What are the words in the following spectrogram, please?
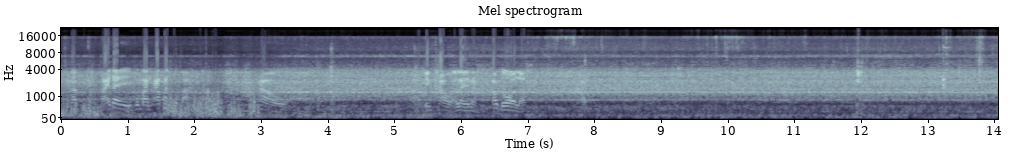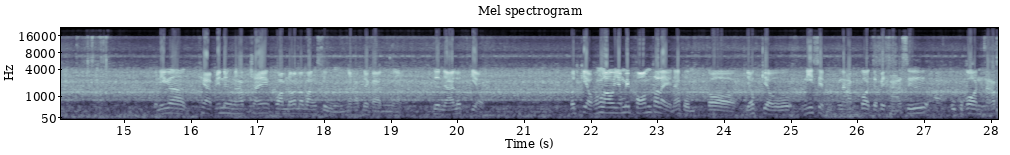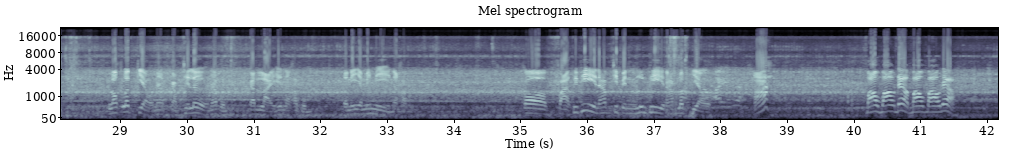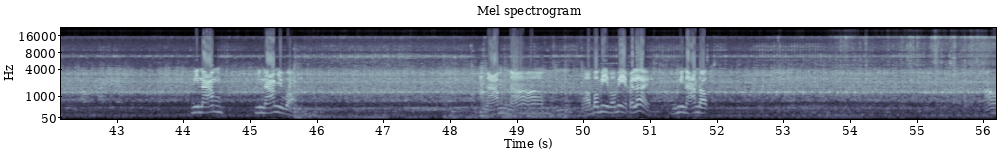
นะครับขายได้ประมาณ5,000กว่าบาทนะครับเป็นข้าวเป็นข้าวอะไรนะข้าวดอเหรอครับวั นี้ก็แคบนิดนึงนะครับ ใช้ความระมัดระวังสูงนะครับ ในการเคลื่อนย้ายรถเกี่ยว รถเกี่ยวของเรายังไม่พร้อมเท่าไหร่นะผมก็เดี๋ยวเกี่ยวนี้เสร็จนะครับ ก็จะไปหาซื้ออุปกรณ์นะครับ ล็อกรถเกี่ยวนะครับกับเทเลอร์นะครับผมกันไหลนะครับ ผมตอนนี้ยังไม่มีนะครับ ก็ฝากพี่ๆนะครับ ที่เป็นรุ่นพี่นะครับรถเกี่ยวอะเบาเบาๆเด้อเบาเบาๆเด้อมีน้ำ มีน้ำอยู่บ่ น้ำน้ำอ๋อบะมี่บะมี่ไปเลยไม่มีน้ำดอก เอา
